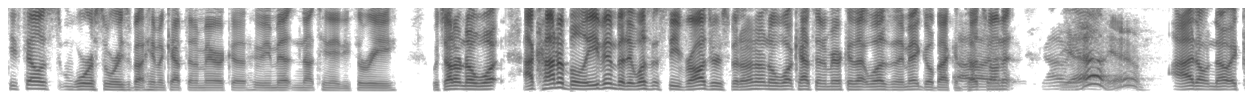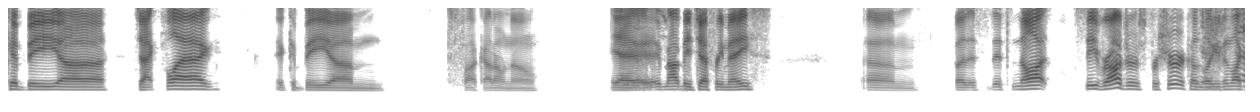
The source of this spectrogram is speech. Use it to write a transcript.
he's telling us war stories about him and Captain America, who he met in 1983. Which I don't know what I kind of believe in, but it wasn't Steve Rogers. But I don't know what Captain America that was, and they may go back and touch on Uh, it. Oh, yeah, yeah. I don't know. It could be uh Jack Flag. It could be um fuck, I don't know. Yeah, it, it might be Jeffrey Mace. Um but it's it's not Steve Rogers for sure cuz like even like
